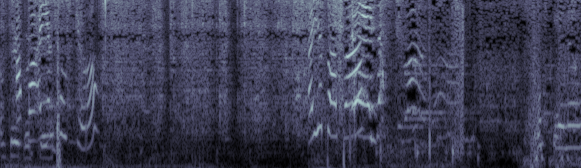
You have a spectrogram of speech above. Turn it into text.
impulsed you off. Are you Papa? you know.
